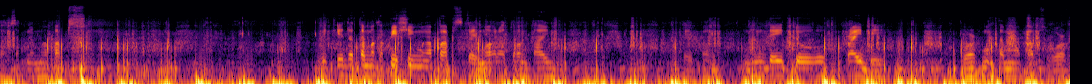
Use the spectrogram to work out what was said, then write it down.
Basak na mga paps. Weekend na ta maka-fishing mga paps kay mawala to ang time. Kay pa Monday to Friday work man ta mga paps work.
